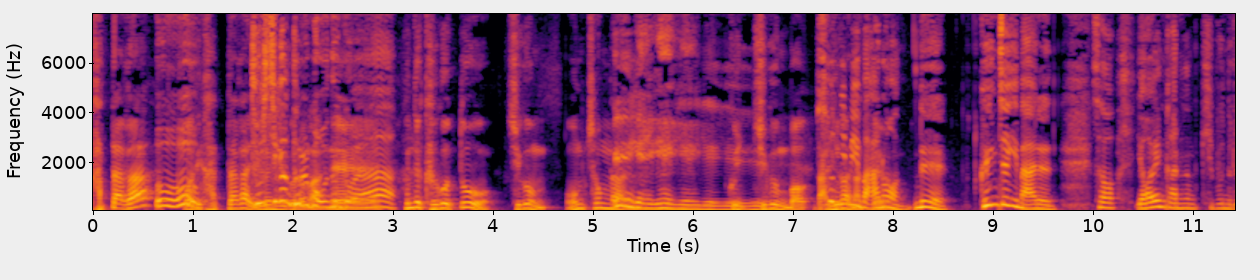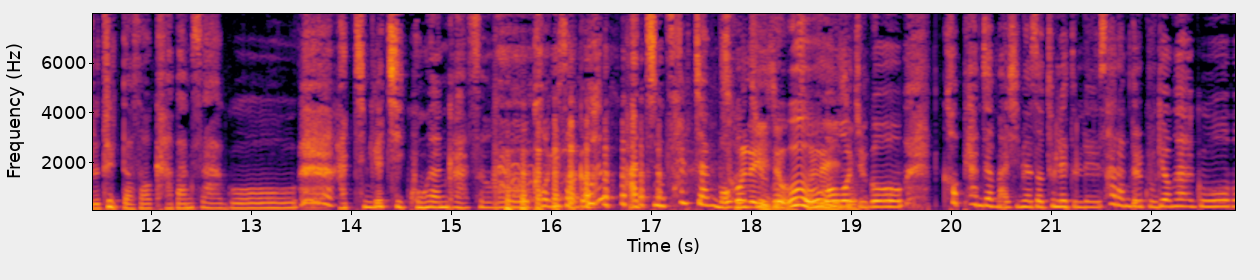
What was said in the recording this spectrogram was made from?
갔다가 어. 어, 디 갔다가 두 시간. 돌고 오는 거야. 근데 그것도 지금 엄청난 예, 예, 예, 예, 예, 예. 그 지금 막 난리가 손님이 났대요. 만 원. 네. 굉장히 많은. 그래서 여행 가는 기분으로 들떠서 가방 싸고 아침 일찍 공항 가서 거기서 그 아침 살짝 설레이죠. 먹어주고 어, 설레이죠. 먹어주고 커피 한 잔 마시면서 둘레둘레 사람들 구경하고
